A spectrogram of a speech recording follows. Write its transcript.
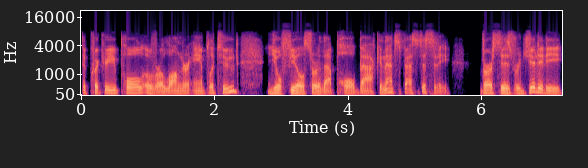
the quicker you pull over a longer amplitude, you'll feel sort of that pull back, and that's spasticity versus rigidity,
